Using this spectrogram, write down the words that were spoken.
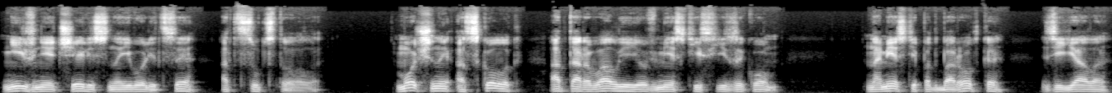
Нижняя челюсть на его лице отсутствовала. Мощный осколок оторвал ее вместе с языком. На месте подбородка зияло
